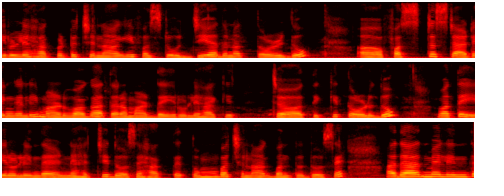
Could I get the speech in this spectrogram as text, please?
ಈರುಳ್ಳಿ ಹಾಕಿಬಿಟ್ಟು ಚೆನ್ನಾಗಿ ಫಸ್ಟು ಉಜ್ಜಿ ಅದನ್ನು ತೊಳೆದು ಫಸ್ಟ್ ಸ್ಟಾರ್ಟಿಂಗಲ್ಲಿ ಮಾಡುವಾಗ ಆ ಥರ ಮಾಡಿದೆ. ಈರುಳ್ಳಿ ಹಾಕಿ ಚ, ತಿಕ್ಕಿ ತೊಳೆದು, ಮತ್ತು ಈರುಳ್ಳಿಯಿಂದ ಎಣ್ಣೆ ಹಚ್ಚಿ ದೋಸೆ ಹಾಕಿದೆ. ತುಂಬ ಚೆನ್ನಾಗಿ ಬಂತು ದೋಸೆ. ಅದಾದಮೇಲಿಂದ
